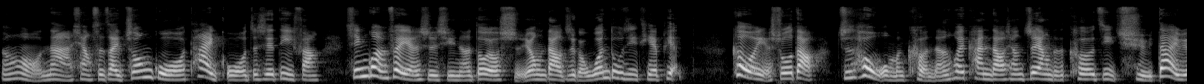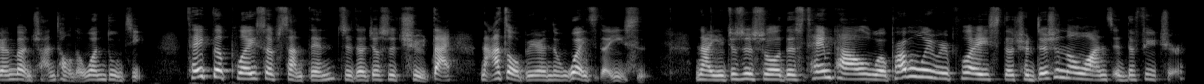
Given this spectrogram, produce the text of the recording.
哦，那像是在中国、泰国这些地方，新冠肺炎时期呢，都有使用到这个温度计贴片。课文也说到，之后我们可能会看到像这样的科技取代原本传统的温度计。 take the place of something 指的就是取代、拿走别人的位置的意思。 那也就是说，this TempPal will probably replace the traditional ones in the future.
